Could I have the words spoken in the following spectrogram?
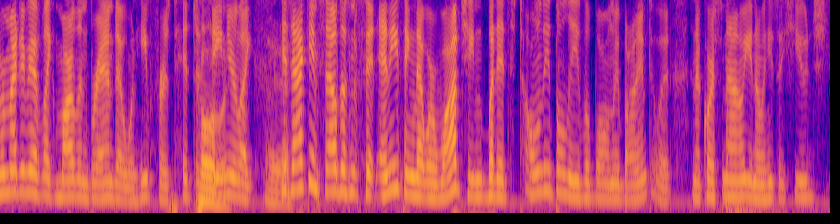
reminded me of like Marlon Brando when he first hit the Totally. scene. You're like, oh, his acting style doesn't fit anything that we're watching, but it's totally believable and we buy into it. And of course now, you know, he's a huge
